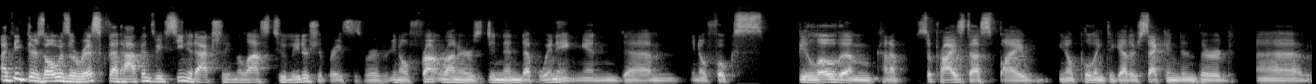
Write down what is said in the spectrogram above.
I think there's always a risk that happens. We've seen it actually in the last two leadership races where you know front runners didn't end up winning, and um, you know folks below them kind of surprised us by you know pulling together second and third uh,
